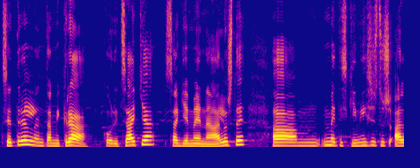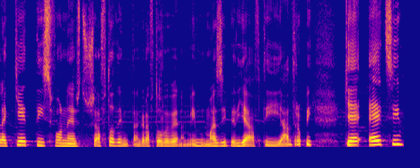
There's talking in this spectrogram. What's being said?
ξετρέλανε τα μικρά κοριτσάκια, σαν και εμένα άλλωστε, α, με τις κινήσεις τους αλλά και τις φωνές τους. Αυτό δεν ήταν γραφτό βέβαια να μείνουν μαζί παιδιά αυτοί οι άνθρωποι και έτσι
